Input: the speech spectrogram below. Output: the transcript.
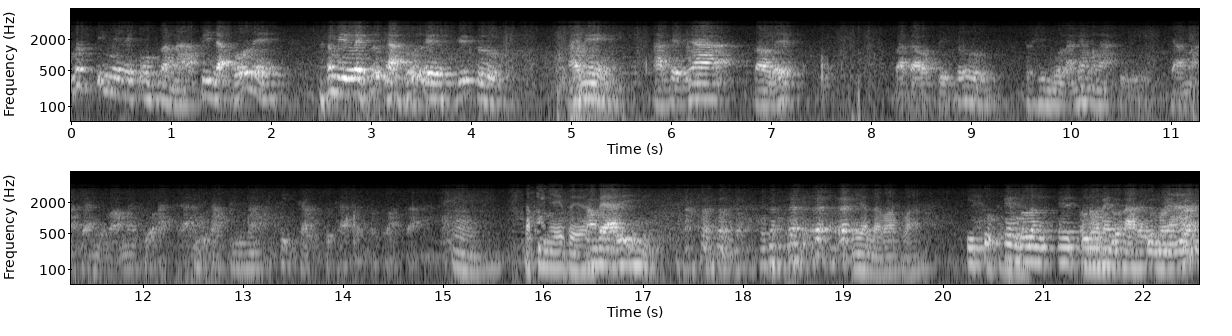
mesti milih tuntunan nabi, tidak boleh. Milih itu tidak boleh gitu. Nah ini akhirnya Tolib pada waktu itu kesimpulannya mengakui jamaah dan imam itu ada, tapi mati kalau sudah ada kekuasaan. Hmm. Tapinya itu ya. Sampai hari ini. Iya enggak apa-apa. itu implementasinya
